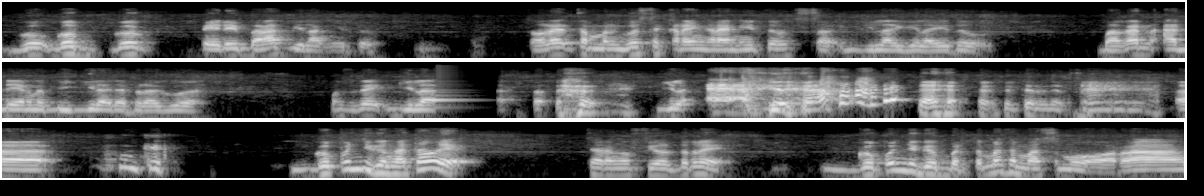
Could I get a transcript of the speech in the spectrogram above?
gue gue pede banget bilang itu soalnya temen gue sekeren keren itu gila gila itu. Bahkan ada yang lebih gila daripada gue. Maksudnya gila gila eh. Uh, gue pun juga nggak tahu ya cara ngefilter ya. Gue pun juga berteman sama semua orang.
